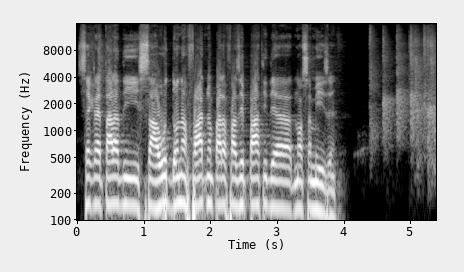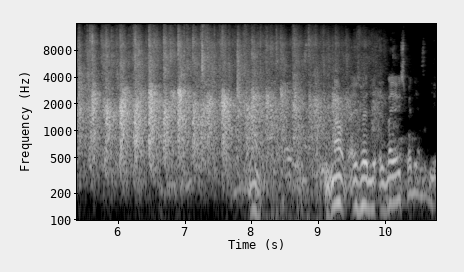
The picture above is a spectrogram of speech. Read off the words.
secretária de saúde, dona Fátima, para fazer parte da nossa mesa. É do dia.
